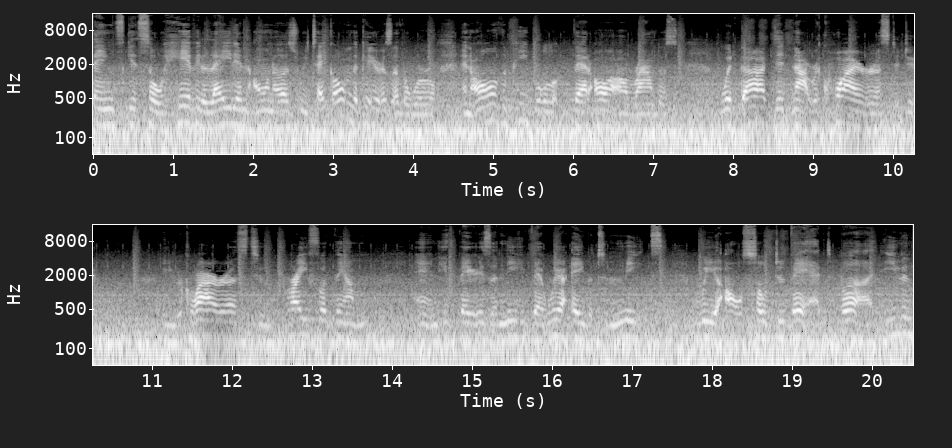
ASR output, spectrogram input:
things get so heavy laden on us, we take on the cares of the world and all the people that are around us. What God did not require us to do, He required us to pray for them, and if there is a need that we're able to meet, we also do that. But even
